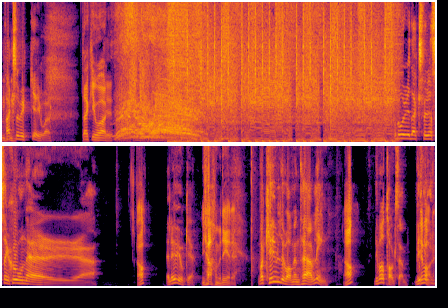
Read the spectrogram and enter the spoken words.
Tack så mycket Joar. Tack Johan. Och då är det dags för recensioner. Ja. Eller hur Jocke? ja, men det är det. Vad kul det var med en tävling. Ja, Det var ett tag sedan. Vi, Det var det.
